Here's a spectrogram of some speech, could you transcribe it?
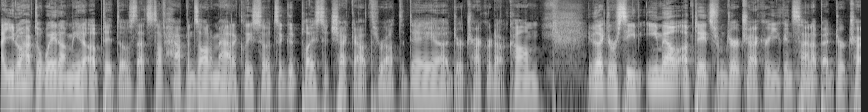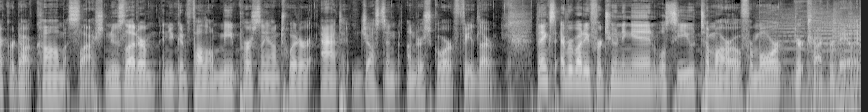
Uh, you don't have to wait on me to update those. That stuff happens automatically. So it's a good place to check out throughout the day, uh, dirttracker.com. If you'd like to receive email updates from Dirt Tracker, you can sign up at dirttracker.com slash newsletter newsletter, and you can follow me personally on Twitter at Justin underscore Fiedler. Thanks everybody for tuning in. We'll see you tomorrow for more Dirt Tracker Daily.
